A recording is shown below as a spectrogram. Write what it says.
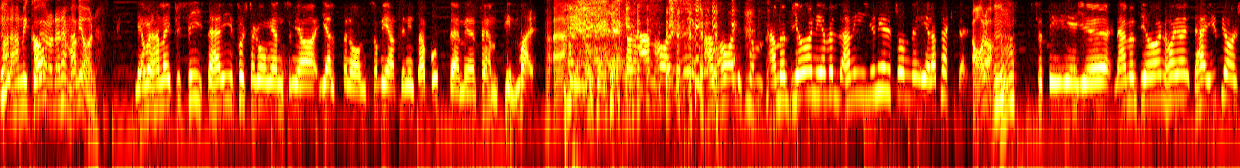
Hade han mycket att göra där hemma, Björn? Ja, men han har ju precis... Det här är ju första gången som jag hjälper någon som egentligen inte har bott där mer än fem timmar. Okej. Utan han har, han har liksom... Ja, men Björn är väl... Han är ju nerifrån era trakter. Ja då. Så det är ju... Nej men Björn har ju... Det här är ju Björns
